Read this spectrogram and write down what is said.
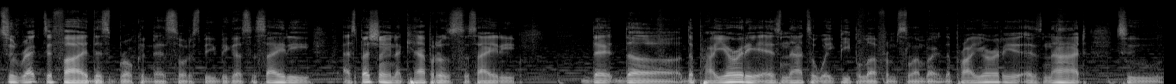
to rectify this brokenness, so to speak, because society, especially in a capitalist society, the the the priority is not to wake people up from slumber. The priority is not to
